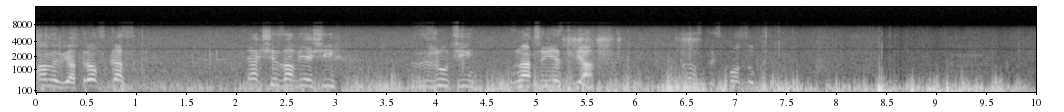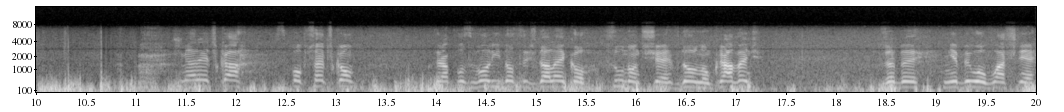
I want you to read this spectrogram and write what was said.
Mamy wiatrowskaz. Jak się zawiesi zrzuci znaczy jest wiatr. W prosty sposób z poprzeczką, która pozwoli dosyć daleko wsunąć się w dolną krawędź, żeby nie było właśnie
